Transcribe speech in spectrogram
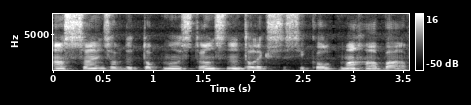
as signs of the topmost transcendental ecstasy called Mahabhav.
